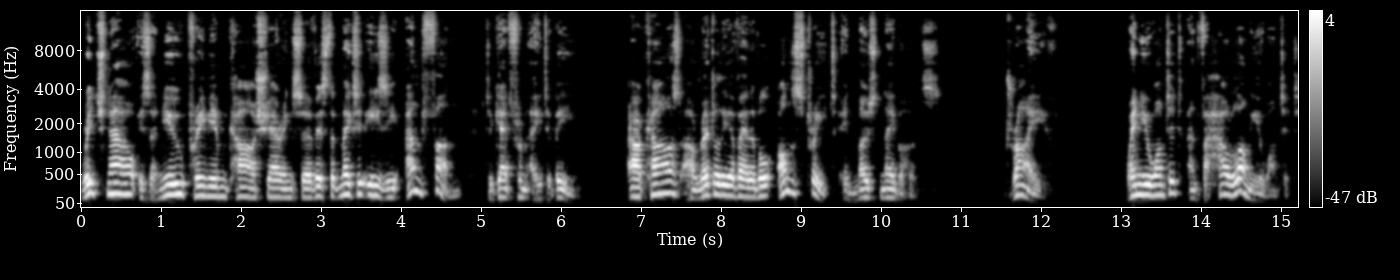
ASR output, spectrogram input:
ReachNow is a new premium car sharing service that makes it easy and fun to get from A to B. Our cars are readily available on street in most neighborhoods. Drive when you want it and for how long you want it.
